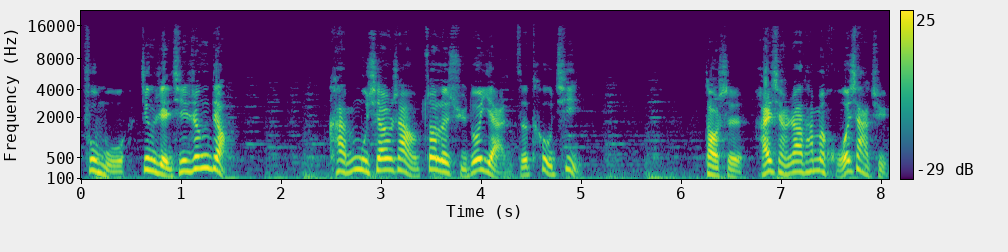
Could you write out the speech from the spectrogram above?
父母竟忍心扔掉。看木箱上钻了许多眼子，透气。倒是还想让他们活下去。”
